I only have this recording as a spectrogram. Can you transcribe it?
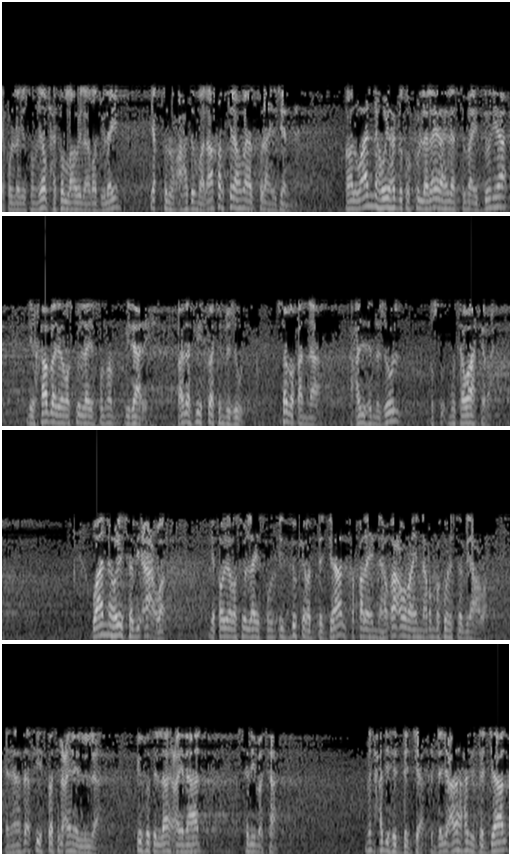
يقول النبي صلى الله عليه وسلم يضحك الله إلى رجلين يقتل أحدهما الآخر كلاهما يدخلان الجنة. قال وأنه يهبط كل ليلة إلى السماء الدنيا لخبر رسول الله صلى الله عليه وسلم بذلك. هذا في إثبات النزول. سبق أن أحاديث النزول متواترة. وأنه ليس بأعور لقول رسول الله صلى الله عليه وسلم إذ ذكر الدجال فقال إنه أعور إن ربكم ليس بأعور. يعني هذا في إثبات العين لله. يثبت الله عينان سليمتان. من حديث الدجال. الدجال على حديث الدجال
